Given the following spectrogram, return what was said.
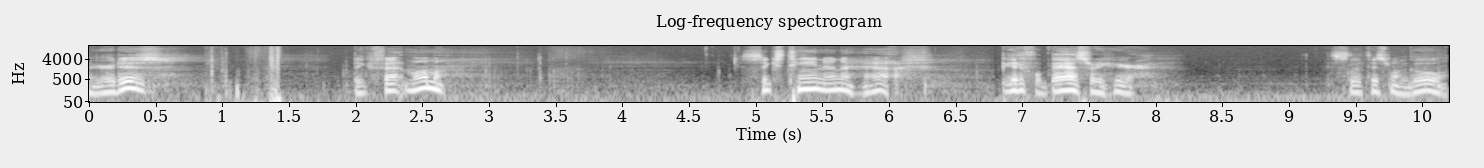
Here it is. Big fat mama. 16 and a half. Beautiful bass right here. Let's let this one go.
